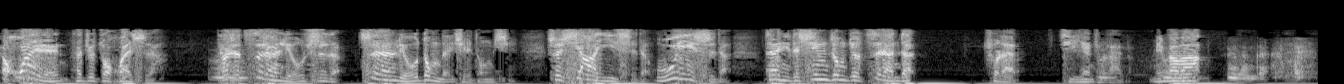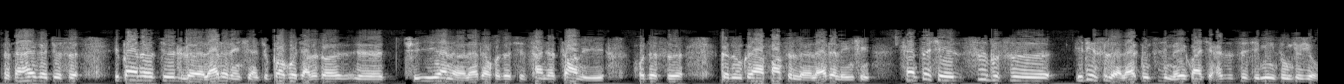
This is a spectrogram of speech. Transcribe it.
那坏人他就做坏事啊，嗯他是自然流失的，自然流动的一些东西，是下意识的、无意识的，在你的心中就自然的出来了，体现出来了，明白吗？嗯，明白。那再还有一个就是，一般的就惹来的人性，就包括假如说呃去医院惹来的，或者去参加葬礼，或者是各种各样方式惹来的灵性，像这些是不是一定是惹来，跟自己没有关系，还是自己命中就有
